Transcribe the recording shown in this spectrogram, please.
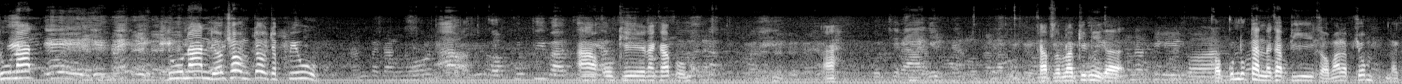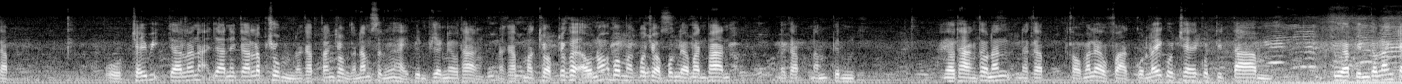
ดูนานเอ๊ะเห็นไหมเอ๊ะดูนานเดี๋ยวช่องเจ้าจะปิวอ้าวขอบคุณที่มาอ่าโอเคนะครับผมอะคุณชรายิ่งนะครับสำหรับคลิปนี้ก็ขอบคุณทุกท่านนะครับที่เข้ามารับชมนะครับโปรดใช้วิจารณญาณในการรับชมนะครับทั้งช่องก็นำเสนอให้เป็นเพียงแนวทางนะครับมักชอบจะค่อยเอาเนาะบ่มักบ่ชอบเบิ่งแล้วผ่านๆนะครับนำเป็นแนวทางเท่านั้นนะครับเข้ามาแล้วฝากกดไลค์กดแชร์กดติดตาม เพื่อเป็นกำลังใจ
